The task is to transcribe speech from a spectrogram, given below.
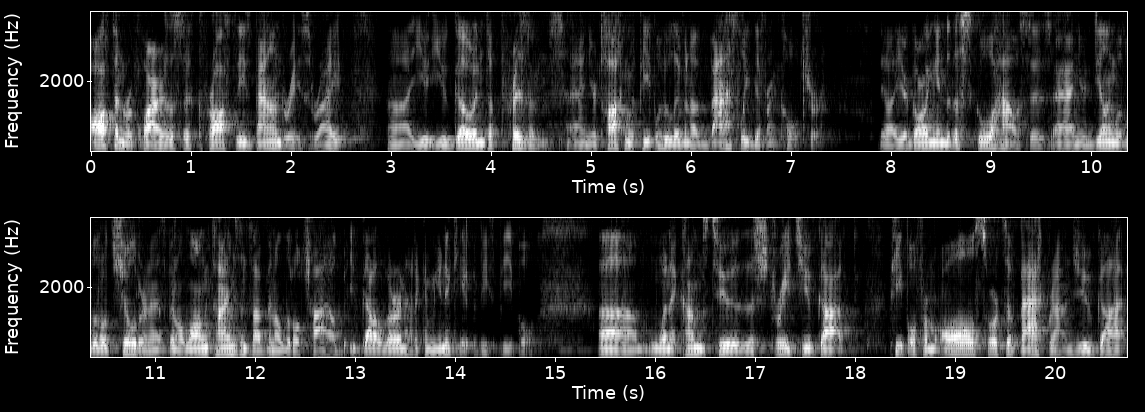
often requires us to cross these boundaries, right? Uh, you, you go into prisons and you're talking with people who live in a vastly different culture. You know, you're going into the schoolhouses and you're dealing with little children. And it's been a long time since I've been a little child, but you've got to learn how to communicate with these people. Um, when it comes to the streets, you've got people from all sorts of backgrounds. You've got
